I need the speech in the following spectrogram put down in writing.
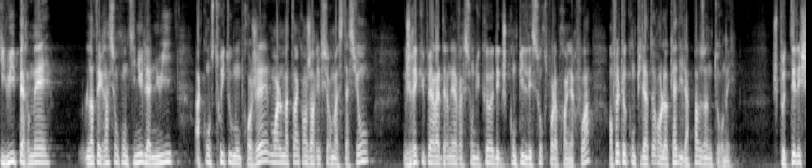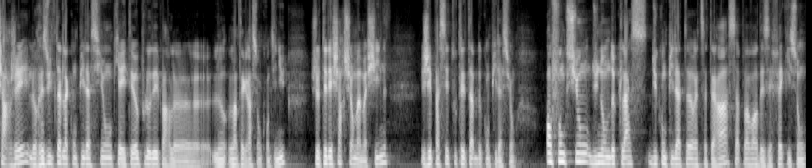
qui lui permet l'intégration continue la nuit a construit tout mon projet. Moi, le matin, quand j'arrive sur ma station, je récupère la dernière version du code et que je compile les sources pour la première fois, en fait, le compilateur en local, il n'a pas besoin de tourner. Je peux télécharger le résultat de la compilation qui a été uploadé par l'intégration continue, je télécharge sur ma machine, j'ai passé toute l'étape de compilation. En fonction du nombre de classes, du compilateur, etc., ça peut avoir des effets qui sont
